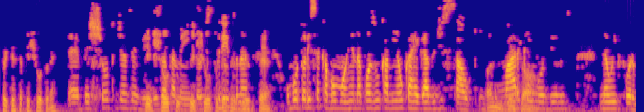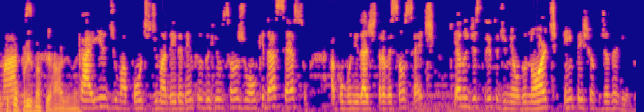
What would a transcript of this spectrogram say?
pertence a Peixoto, né? É, Peixoto de Azevedo, Peixoto, exatamente. Peixoto é o distrito, né? É. O motorista acabou morrendo após um caminhão carregado de sal, que Olha, marca e modelos não informados. Ficou preso na ferragem, né? Cair de uma ponte de madeira dentro do rio São João, que dá acesso à comunidade de Travessão 7, que é no distrito de União do Norte, em Peixoto de Azevedo.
